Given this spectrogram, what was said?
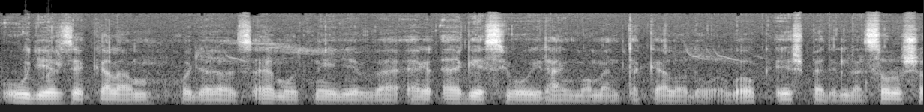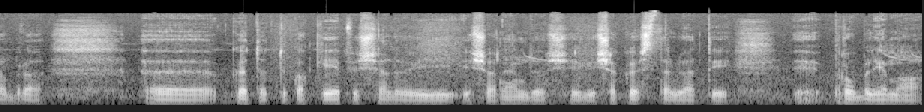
úgy érzékelem, hogy az elmúlt négy évben e-, egész jó irányba mentek el a dolgok, és pedig szorosabbra kötöttük a képviselői és a rendőrség és a közterületi probléma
